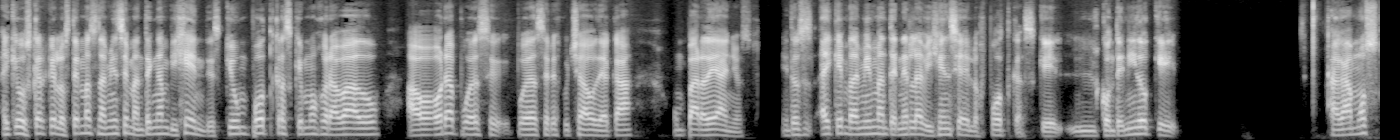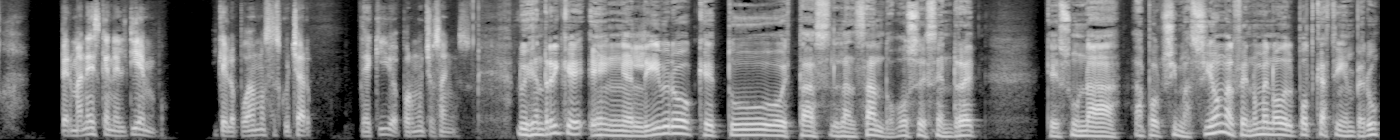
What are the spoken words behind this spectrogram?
hay que buscar que los temas también se mantengan vigentes, que un podcast que hemos grabado ahora pueda ser, pueda ser escuchado de acá un par de años. Entonces hay que también mantener la vigencia de los podcasts, que el contenido que hagamos permanezca en el tiempo y que lo podamos escuchar de aquí por muchos años. Luis Enrique, en el libro que tú estás lanzando, Voces en Red, que es una aproximación al fenómeno del podcasting en Perú,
